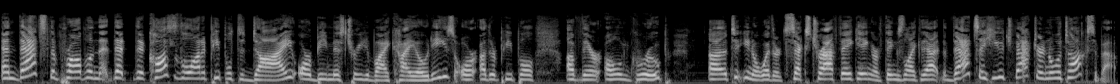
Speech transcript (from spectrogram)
And that's the problem that, that, that causes a lot of people to die or be mistreated by coyotes or other people of their own group. Uh, to, you know, whether it's sex trafficking or things like that, that's a huge factor no one talks about.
